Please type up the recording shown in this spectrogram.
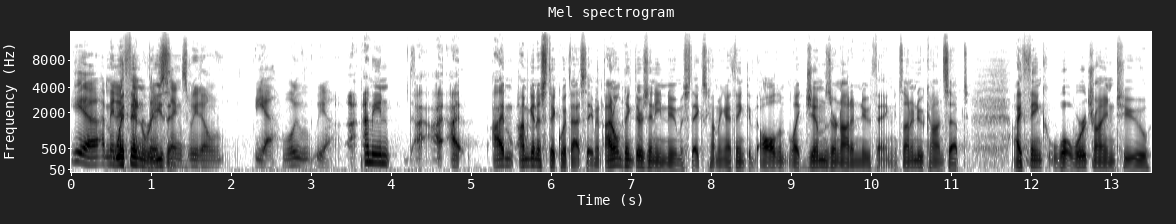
yeah, I mean, within I reason, things we don't yeah, we yeah. I mean, I, I I'm I'm going to stick with that statement. I don't think there's any new mistakes coming. I think all the like gyms are not a new thing. It's not a new concept. I think what we're trying to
